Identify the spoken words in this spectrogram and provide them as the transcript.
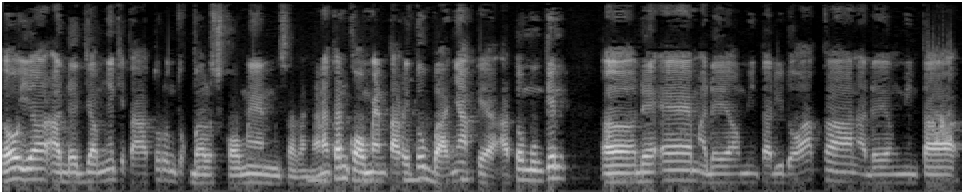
oh ya ada jamnya kita atur untuk balas komen misalkan. Karena kan komentar itu banyak ya. Atau mungkin uh, eh, DM, ada yang minta didoakan, ada yang minta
